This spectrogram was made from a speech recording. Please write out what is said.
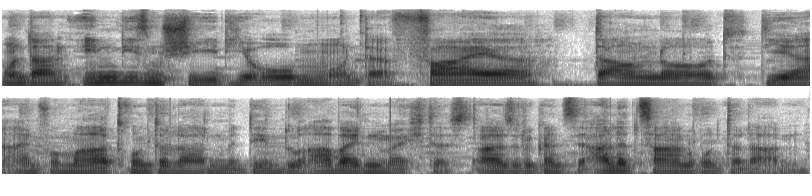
und dann in diesem Sheet hier oben unter File, Download dir ein Format runterladen, mit dem du arbeiten möchtest. Also du kannst dir alle Zahlen runterladen.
